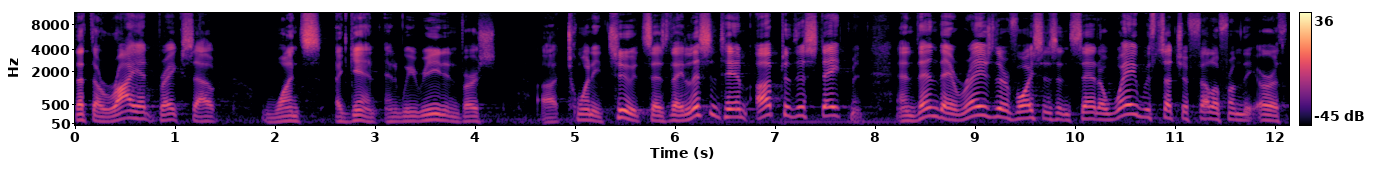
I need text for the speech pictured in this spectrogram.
that the riot breaks out once again. And we read in verse uh, 22, it says, they listened to him up to this statement, and then they raised their voices and said, away with such a fellow from the earth,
